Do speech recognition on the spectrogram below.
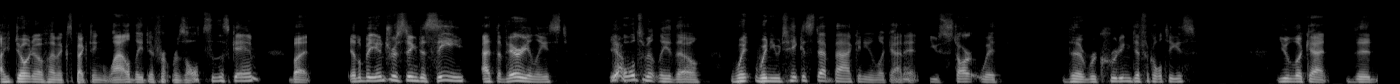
I don't know if I'm expecting wildly different results in this game, but it'll be interesting to see at the very least. Yeah. Ultimately, though, when when you take a step back and you look at it, you start with the recruiting difficulties. You look at the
